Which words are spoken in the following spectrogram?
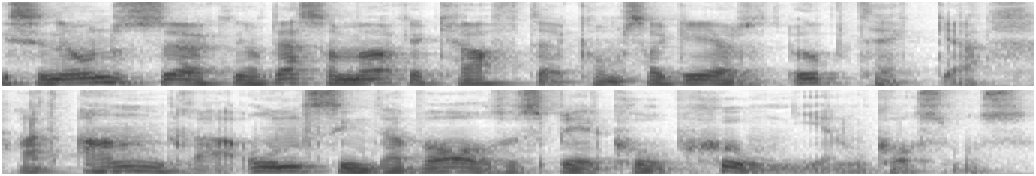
I sin undersökning av dessa mörka krafter kom Sargeras att upptäcka att andra ondsinta varelser spred korruption genom kosmos.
